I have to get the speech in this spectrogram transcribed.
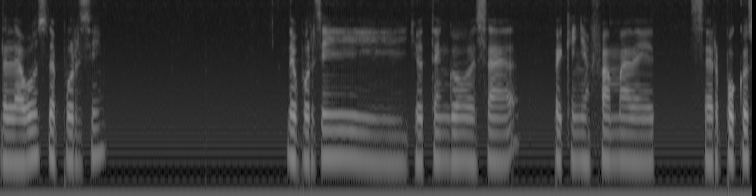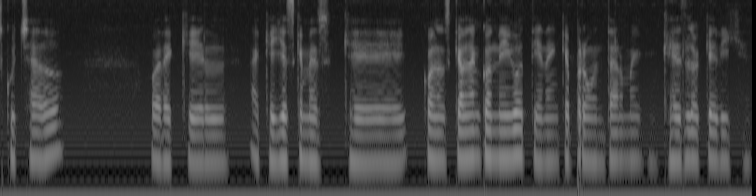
de la voz de por sí de por sí yo tengo esa pequeña fama de ser poco escuchado o de que aquellos que me que con los que hablan conmigo tienen que preguntarme qué es lo que dije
